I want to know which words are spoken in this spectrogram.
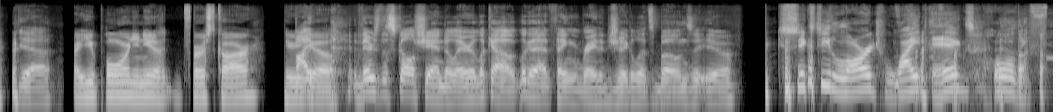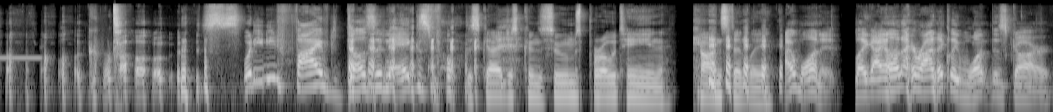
Yeah. Are you poor and you need a first car? Here you go. There's the skull chandelier. Look out. Look at that thing ready to jiggle its bones at you. Sixty large white eggs. Holy. F- Oh, gross. what do you need five dozen eggs for? This guy just consumes protein constantly. I want it. Like, I unironically want this car.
